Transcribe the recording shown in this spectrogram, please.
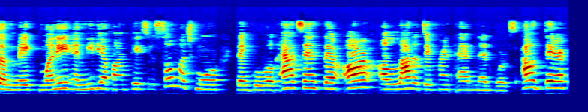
to make money and Mediavine pays you so much more than Google AdSense. There are a lot of different ad networks out there.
